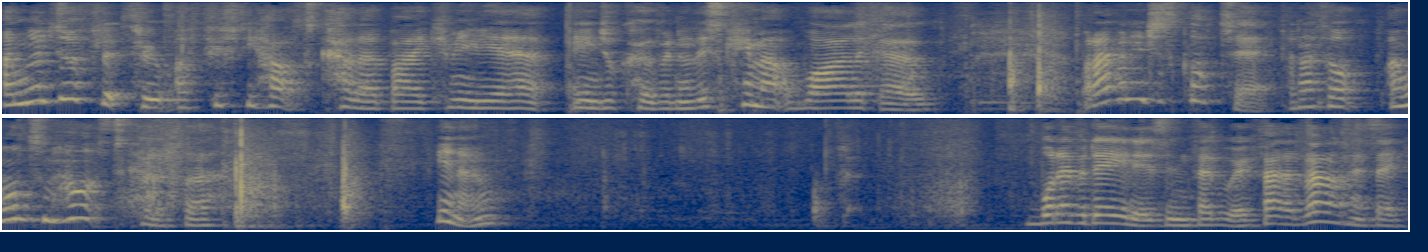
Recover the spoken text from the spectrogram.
I'm going to do a flip through of 50 Hearts Colour by Kameliya Angelkova. Now this came out a while ago, but I've only just got it and I thought I want some hearts to colour for, you know, whatever day it is in February, Valentine's Day.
